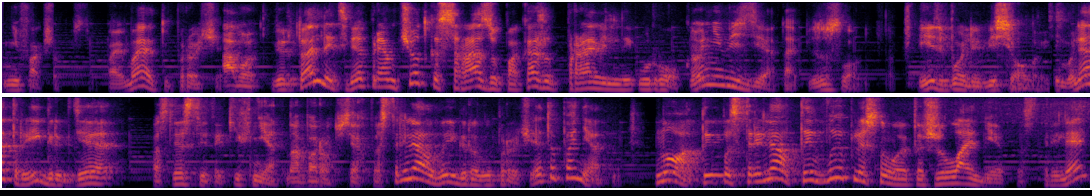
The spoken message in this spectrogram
не факт, что поймают и прочее. А вот виртуальные тебе прям четко сразу покажут правильный урок. Но не везде, да, безусловно. Потому что есть более веселые симуляторы, игры, где Последствий таких нет. Наоборот, всех пострелял, выиграл и прочее. Это понятно. Но ты пострелял, ты выплеснул это желание пострелять.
